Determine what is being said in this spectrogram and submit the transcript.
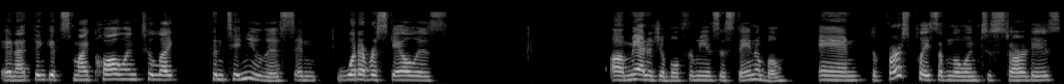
And i think it's my calling to like continue this and whatever scale is uh, manageable for me and sustainable. And the first place i'm going to start is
